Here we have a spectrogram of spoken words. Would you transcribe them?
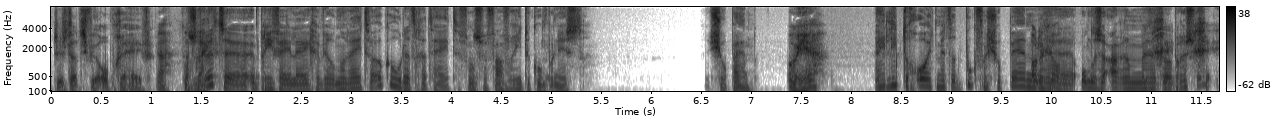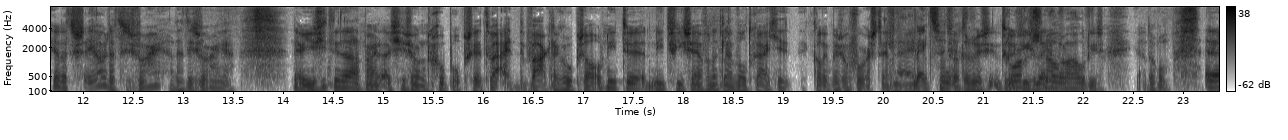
Dus dat is weer opgeheven. Ja, Als lijkt- Rutte een privéleger wil, dan weten we ook hoe dat gaat heten. Van zijn favoriete componist. Chopin. Oh ja. Hij liep toch ooit met dat boek van Chopin Oh, eh, onder zijn arm eh, door Brussel? Ja, dat is, ja, dat is waar. Ja, dat is waar, ja. Nee, je ziet inderdaad, maar als je zo'n groep opzet... wa- De Wagner-groep zal ook niet, eh, niet vies zijn van een klein wodkaartje. Kan ik me zo voorstellen. Nee, dat zijn Dat de Rus- het Russische leger goed is. Ja, daarom. Eh,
